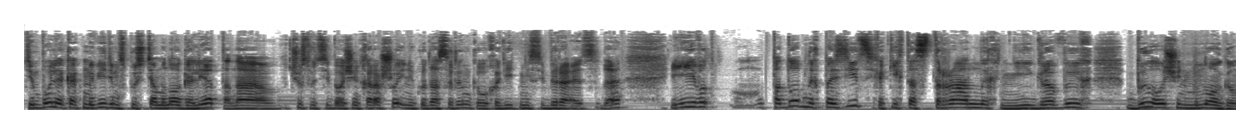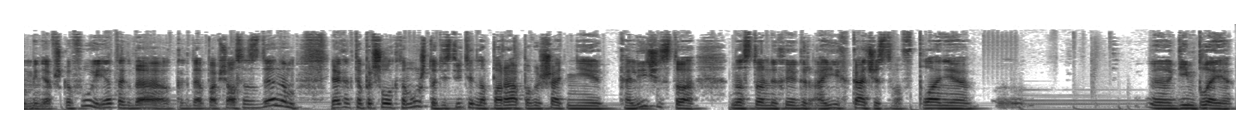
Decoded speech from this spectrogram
Тем более, как мы видим, спустя много лет она чувствует себя очень хорошо и никуда с рынка уходить не собирается, да, и вот подобных позиций, каких-то странных, неигровых, было очень много у меня в шкафу, и я тогда, когда пообщался с Дэном, я как-то пришел к тому, что действительно пора повышать не количество настольных игр, а их качество в плане э, геймплея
